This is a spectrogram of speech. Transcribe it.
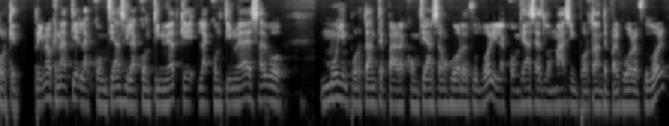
porque primero que nada tiene la confianza y la continuidad, que la continuidad es algo muy importante para la confianza de un jugador de fútbol y la confianza es lo más importante para el jugador de fútbol.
